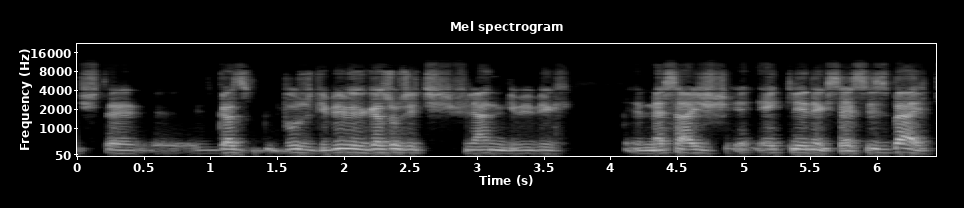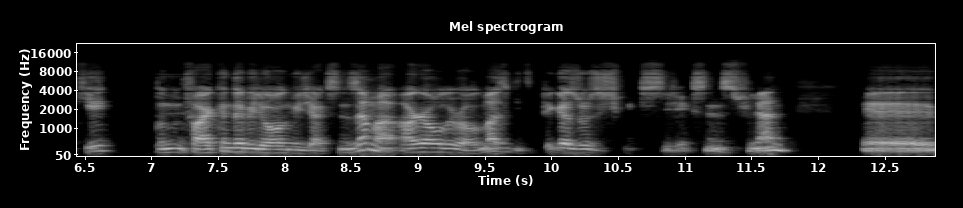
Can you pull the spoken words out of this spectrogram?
işte e, gaz, buz gibi bir gazoz iç falan gibi bir e, mesaj eklenirse siz belki bunun farkında bile olmayacaksınız ama ara olur olmaz gidip bir gazoz içmek isteyeceksiniz filan. Ee,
